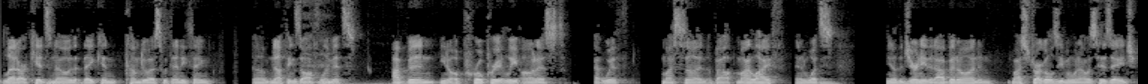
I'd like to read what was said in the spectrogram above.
let our kids know that they can come to us with anything. Um, nothing's off limits. I've been, you know, appropriately honest at, with my son about my life and what's, you know, the journey that I've been on and my struggles, even when I was his age.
